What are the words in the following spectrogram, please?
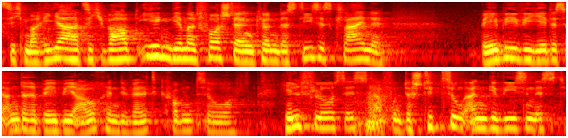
Hat sich Maria, hat sich überhaupt irgendjemand vorstellen können, dass dieses kleine Baby, wie jedes andere Baby auch in die Welt kommt, so hilflos ist, auf Unterstützung angewiesen ist?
